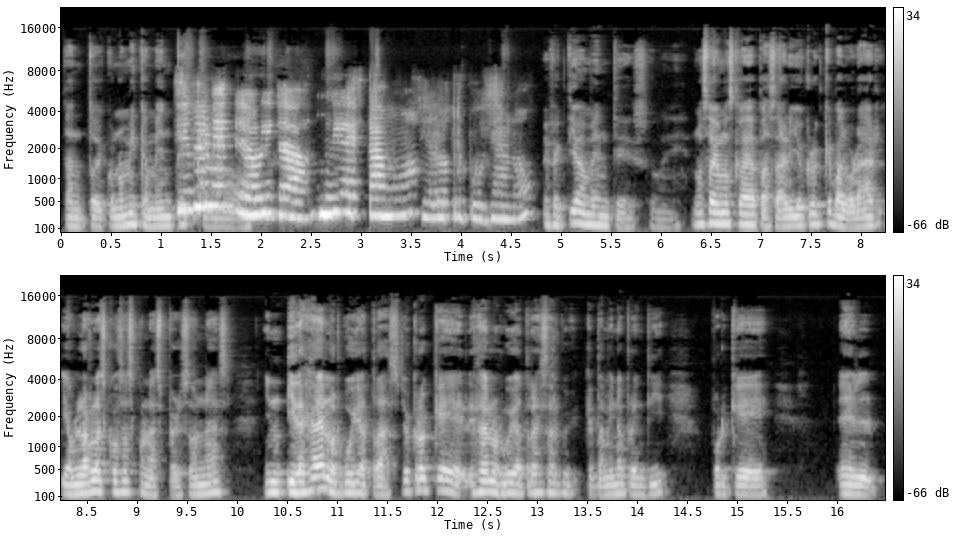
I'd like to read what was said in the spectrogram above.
tanto económicamente. Simplemente ahorita, un día estamos y el otro pues ya no. Efectivamente, eso. eh. No sabemos qué vaya a pasar. y Yo creo que valorar y hablar las cosas con las personas y, y dejar el orgullo atrás. Yo creo que dejar el orgullo atrás es algo que, que también aprendí porque el,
